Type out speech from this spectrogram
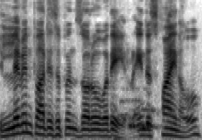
Eleven participants are over there in this final.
